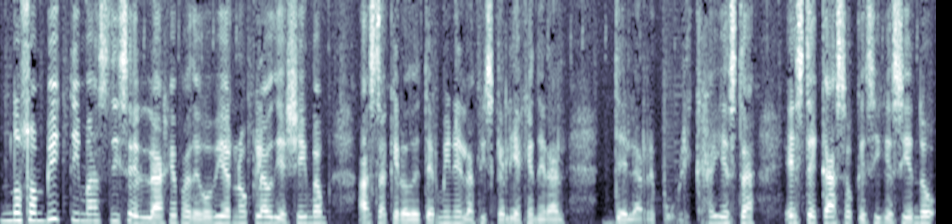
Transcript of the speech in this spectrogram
no son víctimas, dice la jefa de gobierno Claudia Sheinbaum, hasta que lo determine la Fiscalía General de la República. Ahí está este caso que sigue siendo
